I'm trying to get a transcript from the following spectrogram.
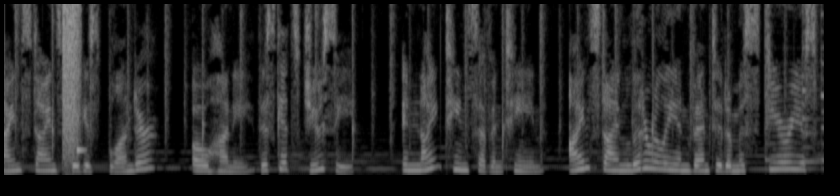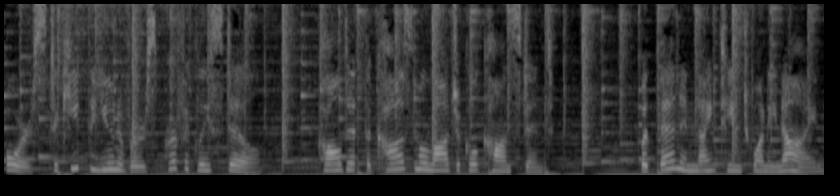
Einstein's biggest blunder? Oh honey, this gets juicy. In 1917, Einstein literally invented a mysterious force to keep the universe perfectly still, called it the cosmological constant. But then in 1929,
